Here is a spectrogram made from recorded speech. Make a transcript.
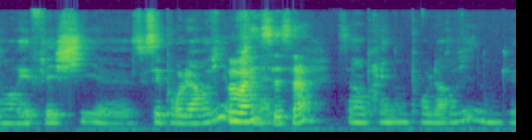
on réfléchit, euh, c'est pour leur vie. au Ouais, c'est ça. c'est un prénom pour leur vie, donc. euh,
